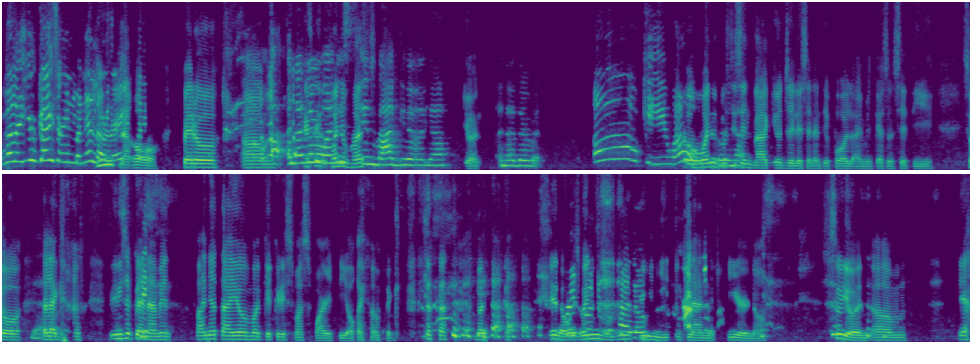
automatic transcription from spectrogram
Well, you guys are in Manila, Meet right? lang, oo. Pero, um, Uh, another one one is us- in Baguio. Yeah. Yun. Another one. Oh, okay. wow. so one of us is in Baguio, Jealous and Antipolo, I'm in Quezon City. So, Yeah. talagang, inisip ka namin, paano tayo magka-Christmas party o kaya mag, mag- you know, when, First when we really to plan next year, no? So yun, um, yeah.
